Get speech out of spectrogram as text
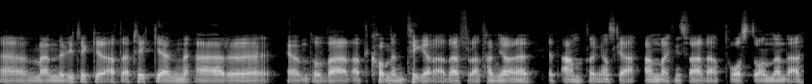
Eh, men vi tycker att artikeln är eh, ändå värd att kommentera därför att han gör ett, ett antal ganska anmärkningsvärda påståenden där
